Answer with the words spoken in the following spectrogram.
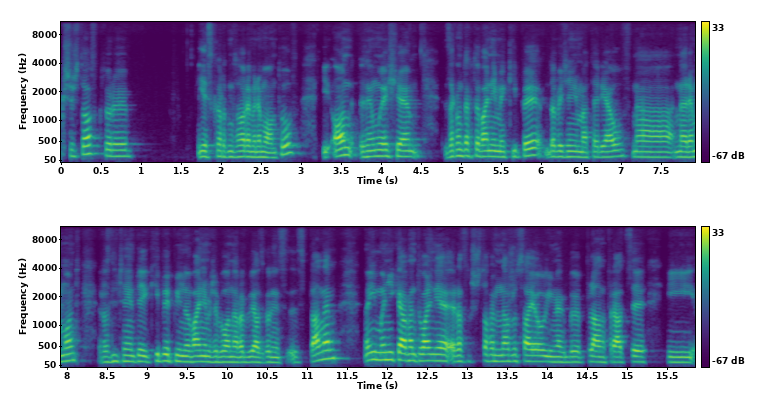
Krzysztof, który jest koordynatorem remontów i on zajmuje się zakontaktowaniem ekipy, dowiezieniem materiałów na, na remont, rozliczeniem tej ekipy, pilnowaniem, żeby ona robiła zgodnie z, z planem. No i Monika ewentualnie raz z Krzysztofem narzucają im jakby plan pracy i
